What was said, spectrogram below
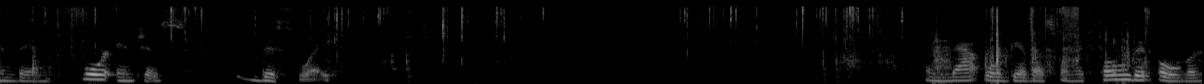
And then four inches this way. And that will give us, when we fold it over,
